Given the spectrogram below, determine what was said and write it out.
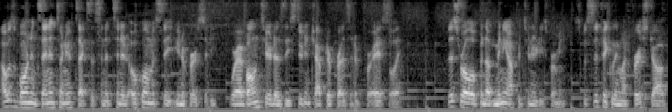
I was born in San Antonio, Texas and attended Oklahoma State University, where I volunteered as the student chapter president for ASLA. This role opened up many opportunities for me, specifically my first job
